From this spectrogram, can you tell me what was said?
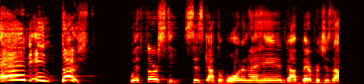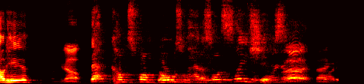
And in thirst. We're thirsty. Sis got the water in her hand, got beverages out here. Bring it out. That comes from those who had us on slave ships. Facts.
